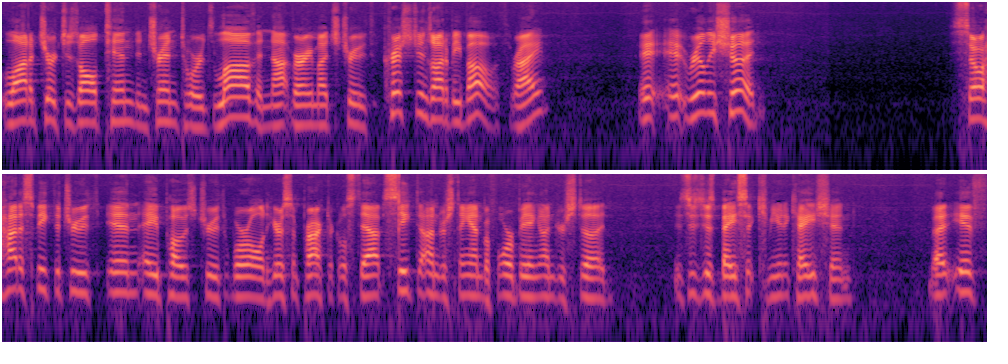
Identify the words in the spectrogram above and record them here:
A lot of churches all tend and trend towards love and not very much truth. Christians ought to be both, right? It, it really should. So, how to speak the truth in a post truth world? Here's some practical steps. Seek to understand before being understood. This is just basic communication. But if,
